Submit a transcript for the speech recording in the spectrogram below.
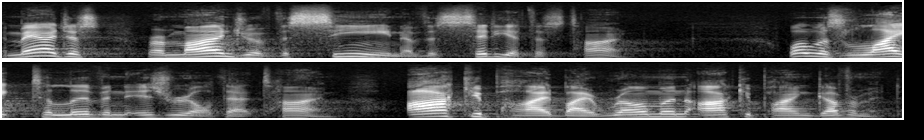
And may I just remind you of the scene of the city at this time what was like to live in Israel at that time, occupied by Roman occupying government,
